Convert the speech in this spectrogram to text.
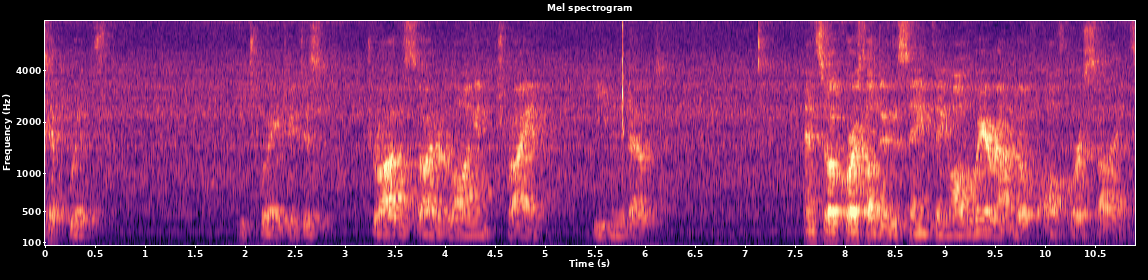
tip width each way to just draw the solder along and try and even it out. And so of course I'll do the same thing all the way around all four sides.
